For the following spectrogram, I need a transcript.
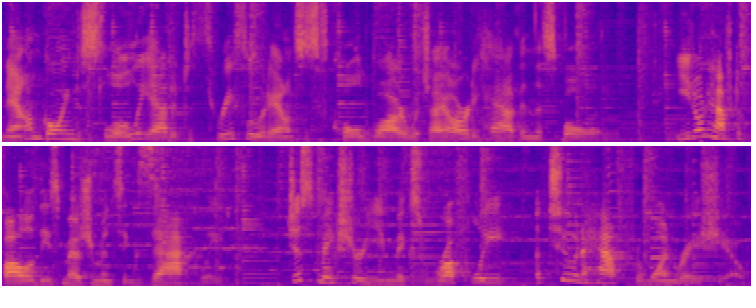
now I'm going to slowly add it to 3 fluid ounces of cold water, which I already have in this bowl. You don't have to follow these measurements exactly. Just make sure you mix roughly a 2.5 to 1 ratio.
